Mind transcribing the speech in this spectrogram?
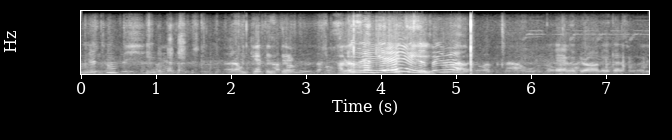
Mierda? Shit. I don't get this dick. How come you not Josie, getting it? Just hey. to figure out. I haven't drawn it, that's why.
